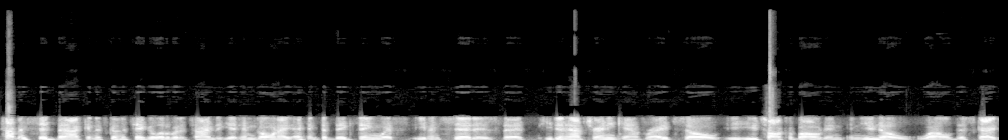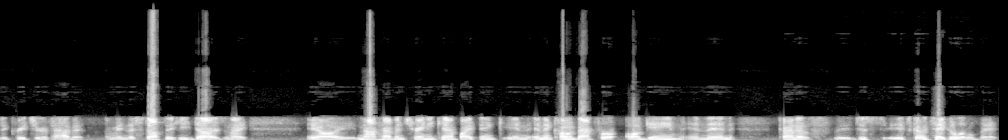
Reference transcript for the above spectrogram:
having Sid back, and it's going to take a little bit of time to get him going. I, I think the big thing with even Sid is that he didn't have training camp, right? So you, you talk about, and, and you know, well, this guy's a creature of habit. I mean, the stuff that he does, and I, you know, not having training camp, I think, and, and then coming back for a game, and then kind of just it's going to take a little bit.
